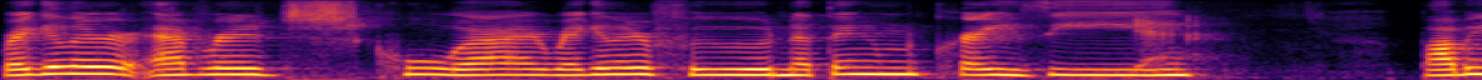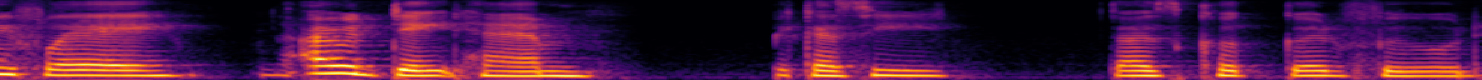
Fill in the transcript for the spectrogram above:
regular, average, cool guy, regular food, nothing crazy. Bobby Flay, I would date him because he does cook good food.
